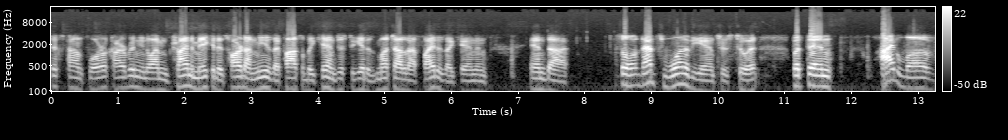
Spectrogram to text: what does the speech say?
six pound fluorocarbon. You know, I'm trying to make it as hard on me as I possibly can just to get as much out of that fight as I can. And, and, uh, so that's one of the answers to it. But then I love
